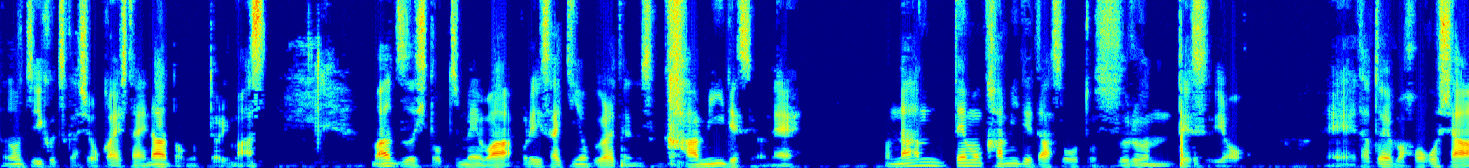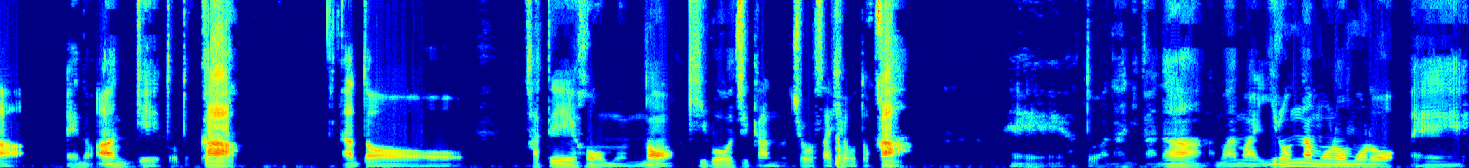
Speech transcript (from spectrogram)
そのうちいくつか紹介したいなと思っております。まず一つ目は、これ最近よく言われてるんですが、紙ですよね。何でも紙で出そうとするんですよ。えー例えば保護者へのアンケートとか、あと、家庭訪問の希望時間の調査表とか、えーとは何かな。まあまあ、いろんなもろもろ、えー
